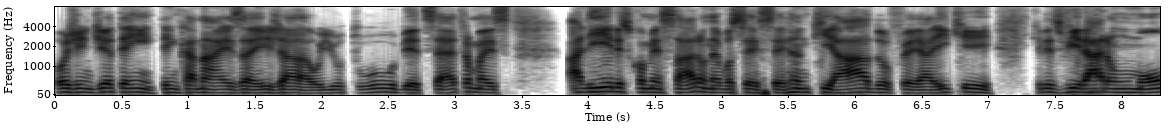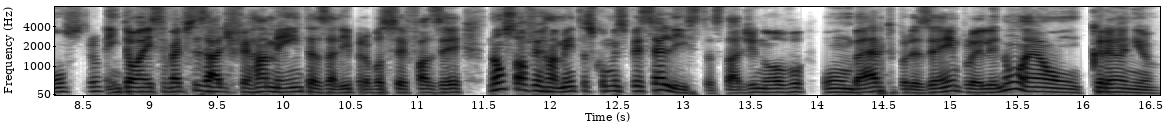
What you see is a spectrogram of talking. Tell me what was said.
Hoje em dia tem, tem canais aí já, o YouTube, etc., mas ali eles começaram, né? Você ser ranqueado, foi aí que, que eles viraram um monstro. Então aí você vai precisar de ferramentas ali para você fazer, não só ferramentas como especialistas, tá? De novo, o Humberto, por exemplo, ele não é um crânio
